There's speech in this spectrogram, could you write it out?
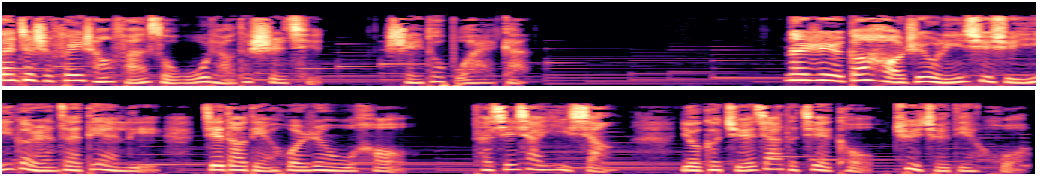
但这是非常繁琐无聊的事情，谁都不爱干。那日刚好只有林旭旭一个人在店里，接到点货任务后，他心下一想，有个绝佳的借口拒绝点货。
